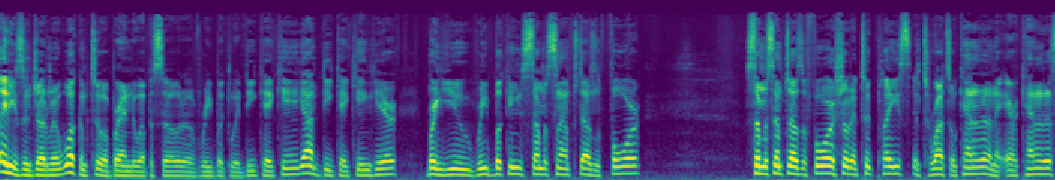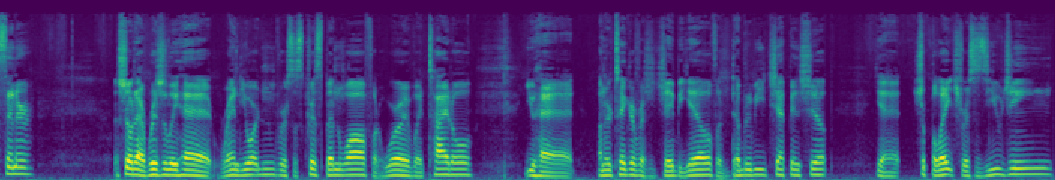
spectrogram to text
Ladies and gentlemen, welcome to a brand new episode of Rebooking with DK King. I'm DK King here, bringing you Rebooking SummerSlam 2004. SummerSlam 2004, a show that took place in Toronto, Canada, in the Air Canada Center. A show that originally had Randy Orton versus Chris Benoit for the World Heavyweight title. You had Undertaker versus JBL for the WWE Championship. You had Triple H versus Eugene.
